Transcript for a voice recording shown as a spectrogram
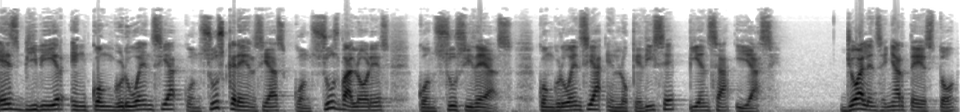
es vivir en congruencia con sus creencias, con sus valores, con sus ideas, congruencia en lo que dice, piensa y hace. Yo al enseñarte esto,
